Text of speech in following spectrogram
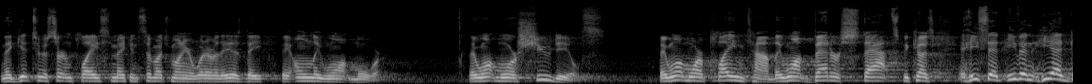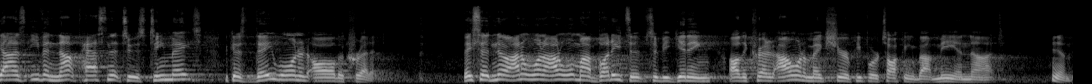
and they get to a certain place making so much money or whatever it is, they, they only want more. They want more shoe deals. They want more playing time. They want better stats because he said even he had guys even not passing it to his teammates because they wanted all the credit. They said, No, I don't want, I don't want my buddy to, to be getting all the credit. I want to make sure people are talking about me and not him.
